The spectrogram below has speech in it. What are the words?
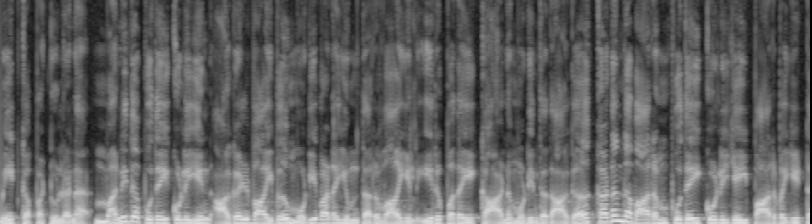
மீட்கப்பட்டுள்ளன. மனித புதைக்குழியின் அகழ்வாய்வு முடிவடையும் தருவாயில் இருப்பதை காண முடிந்ததாக கடந்த வாரம் புதைக்குழியை பார்வையிட்ட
